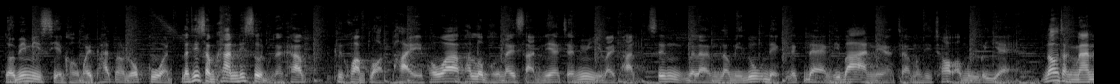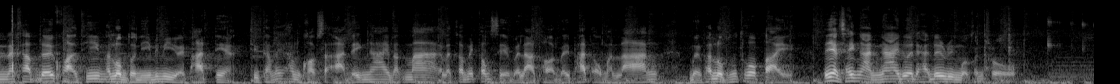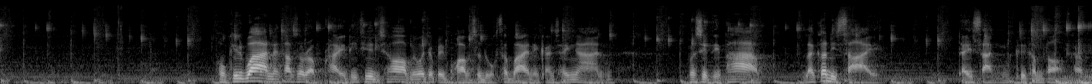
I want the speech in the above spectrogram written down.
ดยไม่มีเสียงของใบพัดมารบกวน และที่สำคัญที่สุดนะครับคือความปลอดภัย เพราะว่าพัดลมของไดสันเนี่ยจะไม่มีใบพัด ซึ่งเวลาเรามีลูกเด็กเล็กแดงที่บ้านเนี่ยจะบางทีชอบเอามือไปแย่ นอกจากนั้นนะครับด้วยความที่พัดลมตัวนี้ไม่มีใบพัดเนี่ยจึงทำให้ทำความสะอาดได้ง่ายมากๆ แล้วก็ไม่ต้องเสียเวลาถอดใบพัดออกมาล้าง เหมือนพัดลมทั่วๆไป และยังใช้งานง่ายด้วยนะฮะด้วยรีโมทคอนโทรลผมคิดว่านะครับสำหรับใครที่ชื่นชอบไม่ว่าจะเป็นความสะดวกสบายในการใช้งาน ประสิทธิภาพ และก็ดีไซน์ไดสันคือคำตอบครับ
